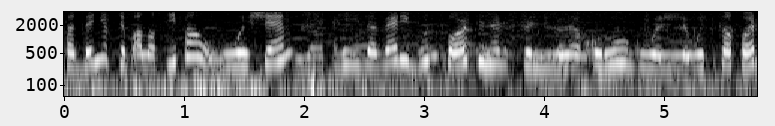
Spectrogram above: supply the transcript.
فالدنيا بتبقى لطيفة وهشام he is very good partner في الخروج وال... والسفر.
